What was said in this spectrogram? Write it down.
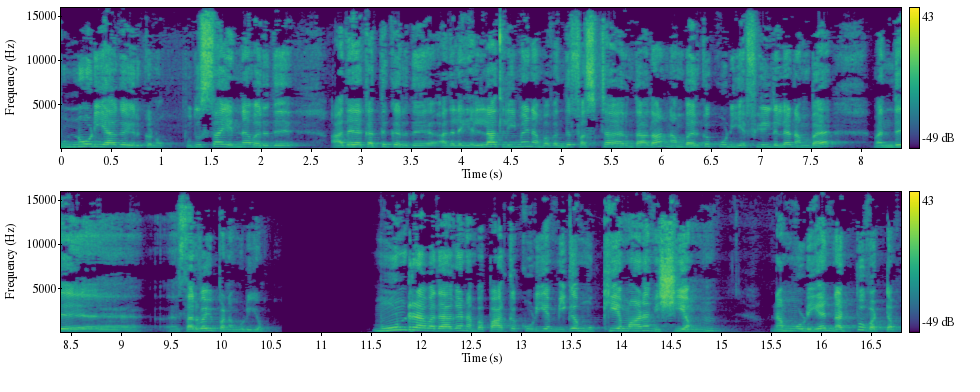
முன்னோடியாக இருக்கணும். புதுசாக என்ன வருது அதை கற்றுக்கிறது அதில் எல்லாத்துலேயுமே நம்ம வந்து ஃபஸ்ட்டாக இருந்தால் தான் நம்ம இருக்கக்கூடிய ஃபீல்டில் நம்ம வந்து சர்வை பண்ண முடியும். மூன்றாவதாக நம்ம பார்க்கக்கூடிய மிக முக்கியமான விஷயம் நம்முடைய நட்பு வட்டம்.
